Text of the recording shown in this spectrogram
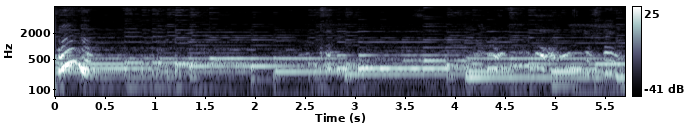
Tamam mı? Efendim.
